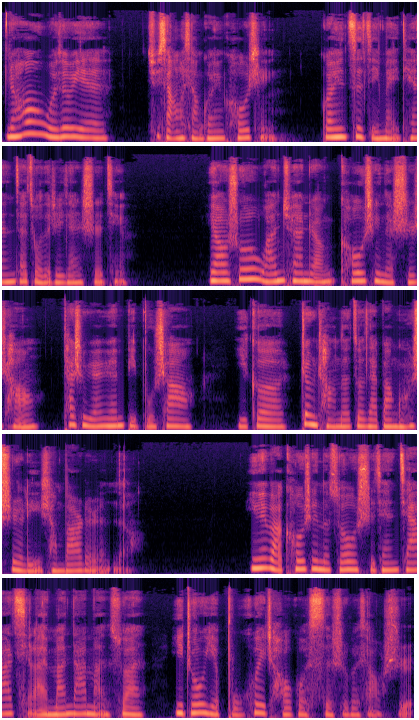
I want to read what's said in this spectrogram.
然后我就也。去想了想关于 coaching，关于自己每天在做的这件事情。要说完全讲 coaching 的时长，它是远远比不上一个正常的坐在办公室里上班的人的。因为把 coaching 的所有时间加起来，满打满算，一周也不会超过四十个小时。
